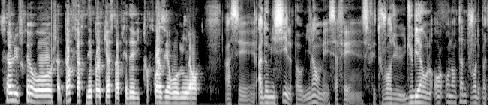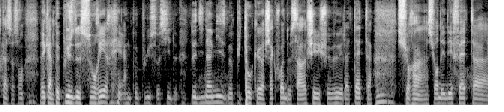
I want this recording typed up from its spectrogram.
Salut frérot, j'adore faire des podcasts après des victoires 3-0 au Milan. Ah, c'est à domicile, pas au Milan, mais ça fait, ça fait toujours du, bien. On, entame toujours les podcasts avec un peu plus de sourire et un peu plus aussi de, dynamisme plutôt qu'à chaque fois de s'arracher les cheveux et la tête sur, un, sur des défaites euh,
